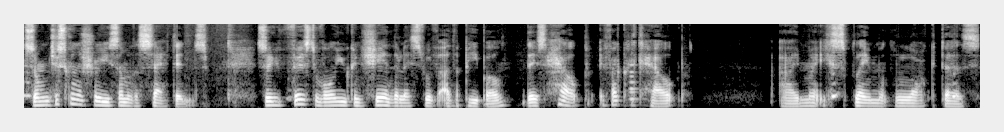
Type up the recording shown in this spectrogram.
So I'm just going to show you some of the settings. So first of all, you can share the list with other people. There's help. If I click help, I might explain what the lock does.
